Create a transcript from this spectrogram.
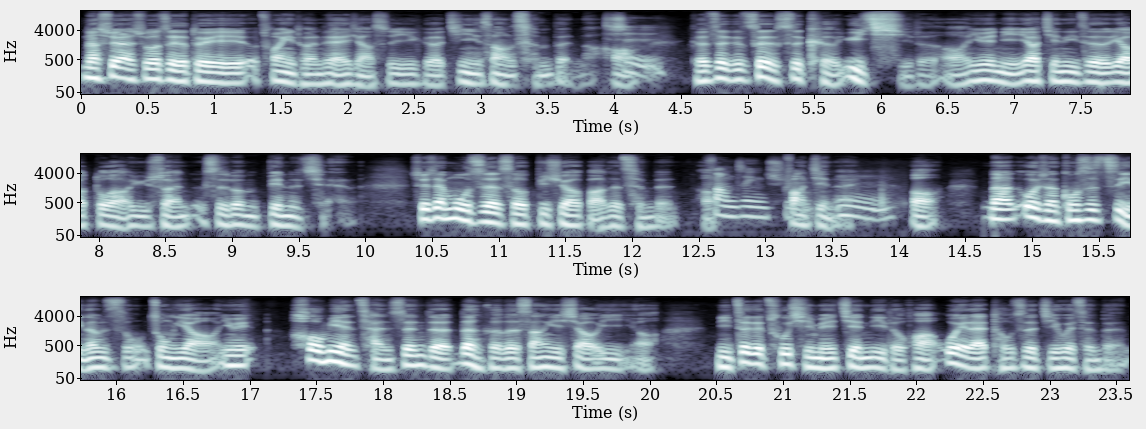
那虽然说这个对创意团队来讲是一个经营上的成本了哈，是，可是这个这个是可预期的哦，因为你要建立这个要多少预算，是不是编得起来了？所以在募资的时候，必须要把这个成本放进去，放进来。嗯、哦，那为什么公司自己那么重重要？因为后面产生的任何的商业效益啊、哦，你这个初期没建立的话，未来投资的机会成本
